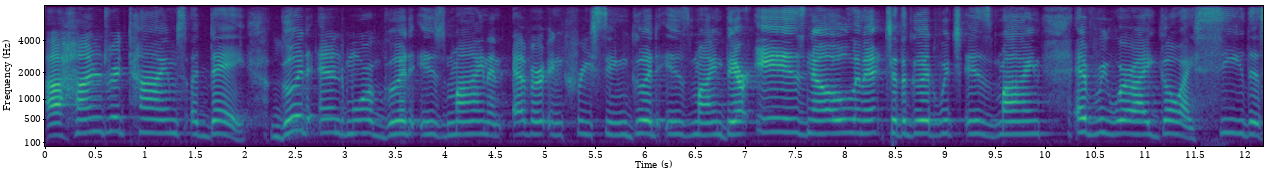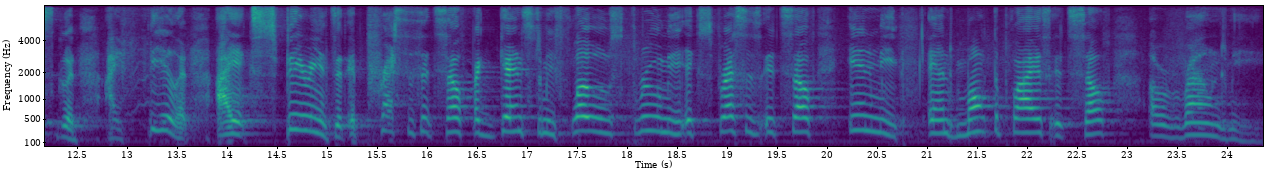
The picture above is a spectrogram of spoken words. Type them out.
a hundred times a day, good and more good is mine and ever increasing good is mine. There is no limit to the good which is mine. Everywhere I go, I see this good. I feel it. I experience it. It presses itself against me, flows through me, expresses itself in me, and multiplies itself around me.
